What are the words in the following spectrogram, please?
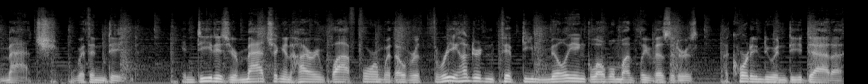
Match with Indeed. Indeed is your matching and hiring platform with over 350 million global monthly visitors, according to Indeed data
